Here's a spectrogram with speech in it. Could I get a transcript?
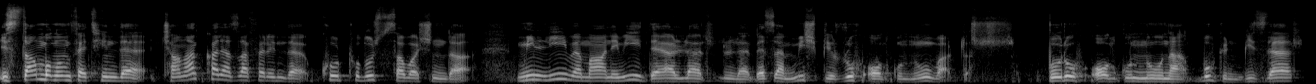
İstanbul'un fethinde, Çanakkale zaferinde, Kurtuluş Savaşı'nda milli ve manevi değerlerle bezenmiş bir ruh olgunluğu vardır. Bu ruh olgunluğuna bugün bizler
